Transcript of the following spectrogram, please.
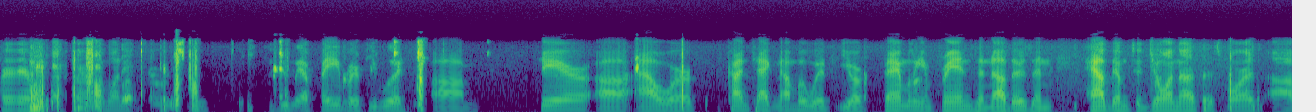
prayer is concerned. I want to you to do me a favor, if you would, um, share uh, our contact number with your family and friends and others, and have them to join us as far as uh,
